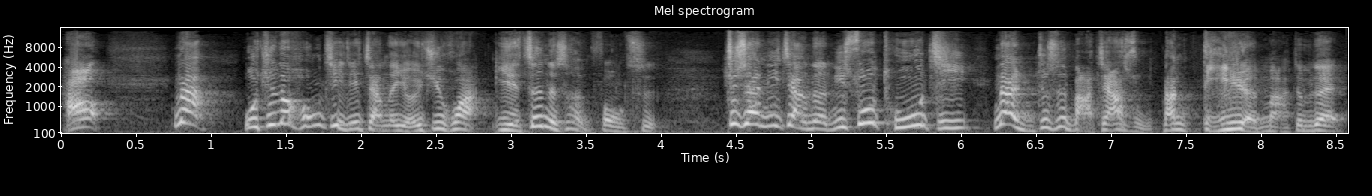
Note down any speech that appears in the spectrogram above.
好，那我觉得洪姐姐讲的有一句话也真的是很讽刺，就像你讲的，你说突击，那你就是把家属当敌人嘛，对不对？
